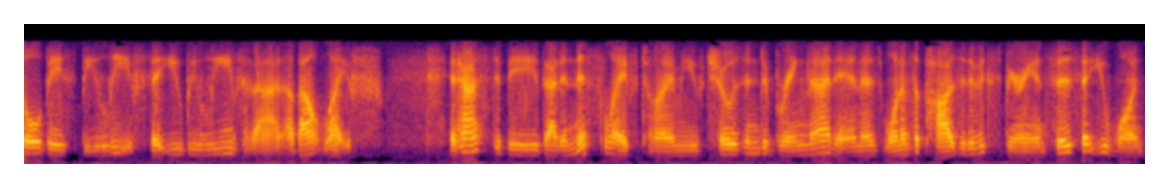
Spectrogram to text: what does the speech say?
soul based belief that you believe that about life it has to be that in this lifetime you've chosen to bring that in as one of the positive experiences that you want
